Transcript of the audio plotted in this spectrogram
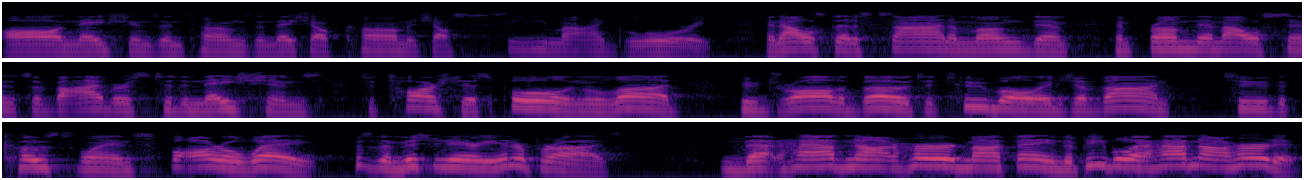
all nations and tongues, and they shall come and shall see my glory. And I will set a sign among them, and from them I will send survivors to the nations, to Tarshish, Pul, and Lud, who draw the bow, to Tubal and Javan, to the coastlands far away. This is a missionary enterprise that have not heard my fame, the people that have not heard it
